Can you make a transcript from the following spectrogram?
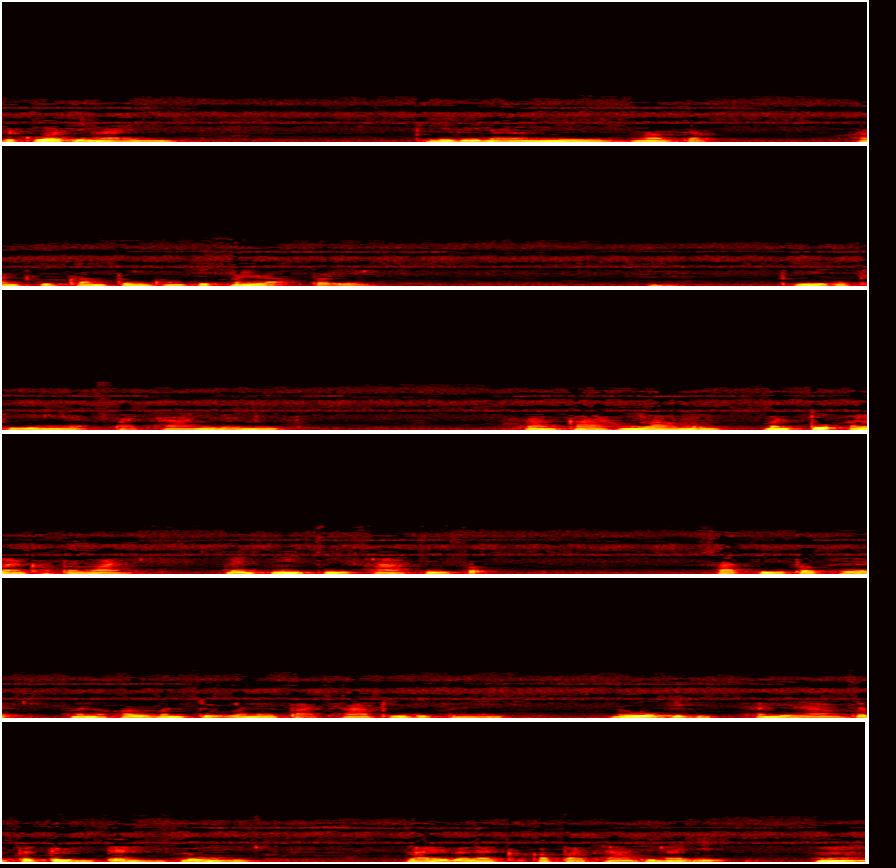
จะกลัวที่ไหน ผีที่ไหนมันมีนอกจากความคิดความปรุงของจิตมันหลอกตัวเองผีกับผีเนี่ยป่าช้าอยู่ในนี้ร่างกายของเรามันมันจุอะไรเข้าไปไว้ ไม่มีกี่ซากี่ศพ สัตว์กี่ประเภท มันเข้าไปบรรจุไว้ในป่าช้าผีดิบอันนี้ รู้พิอันนี้แล้วจะไปตื่นเต้นหลงไหลไปอะไรกับป่าช้าที่ไหนอีก อืม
